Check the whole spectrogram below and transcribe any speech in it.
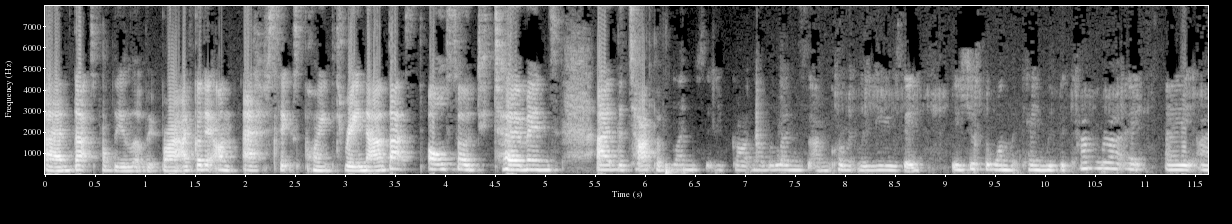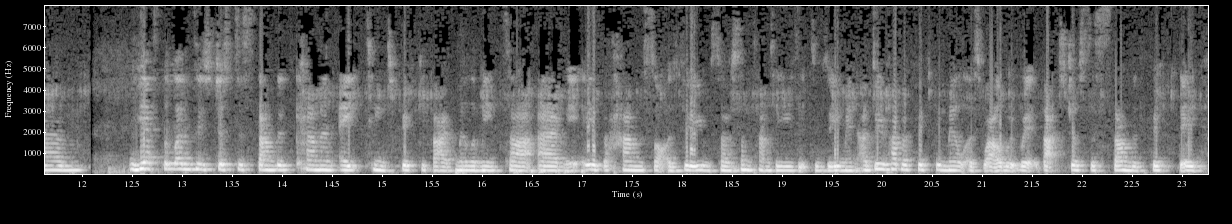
um, that's probably a little bit bright. I've got it on f6.3 now. That's also determines uh, the type of lens that you've got. Now the lens that I'm currently using is just the one that came with the camera. It's a um, yes, the lens is just a standard Canon 18 to 55 millimeter. Um, it is a hand sort of zoom, so sometimes I use it to zoom in. I do have a 50 mil as well, but that's just a standard 50.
